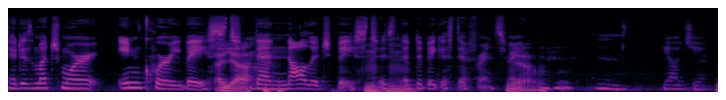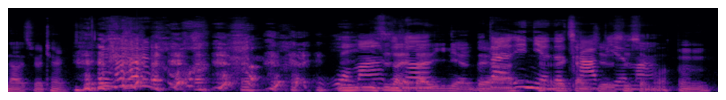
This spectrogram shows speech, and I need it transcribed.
It is much more inquiry based Uh, yeah. than knowledge based. Is the, the biggest difference, right? Yeah. 了解 Now it's your turn. 我吗？你你至少也说待了一年，对啊，待了一年的呃差感觉别吗是什么？嗯，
